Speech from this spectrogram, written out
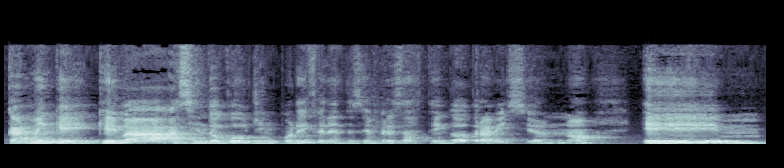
Carmen, que, va haciendo coaching por diferentes empresas, tenga otra visión, ¿no? Em,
